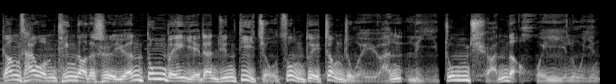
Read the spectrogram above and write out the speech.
刚才我们听到的是原东北野战军第九纵队政治委员李忠全的回忆录音。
